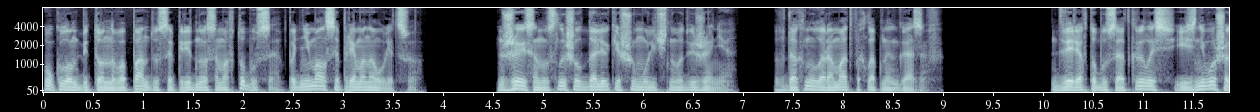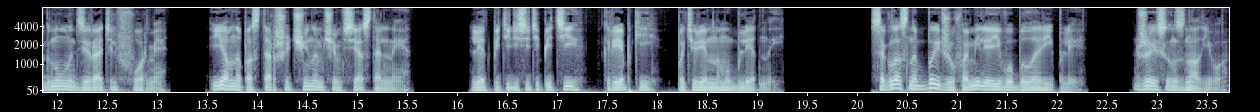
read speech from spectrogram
Уклон бетонного пандуса перед носом автобуса поднимался прямо на улицу. Джейсон услышал далекий шум уличного движения. Вдохнул аромат выхлопных газов. Дверь автобуса открылась, и из него шагнул надзиратель в форме, явно постарше чином, чем все остальные. Лет 55, крепкий, по-тюремному бледный. Согласно Бейджу, фамилия его была Рипли. Джейсон знал его.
